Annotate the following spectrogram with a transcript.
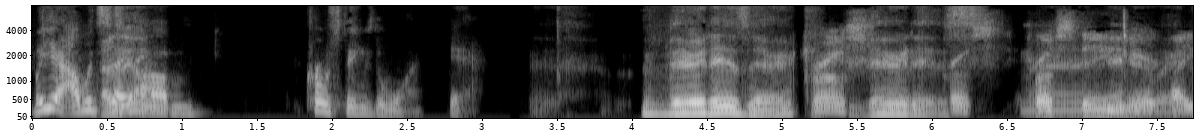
But yeah, I would say he? um, Crow Sting's the one. Yeah. There it is, Eric. Gross. There it is. Gross. Pro Man, Sting. anyway,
